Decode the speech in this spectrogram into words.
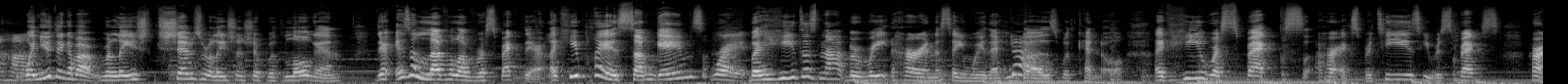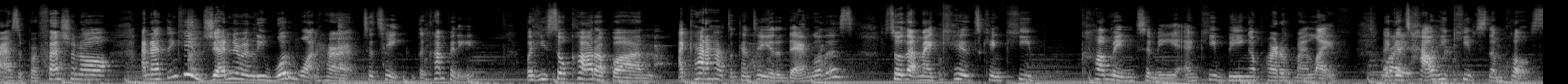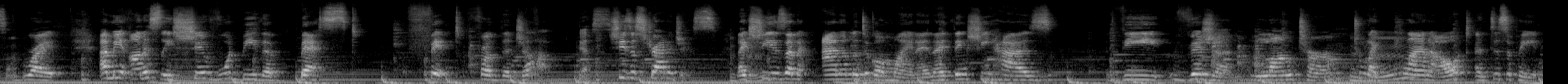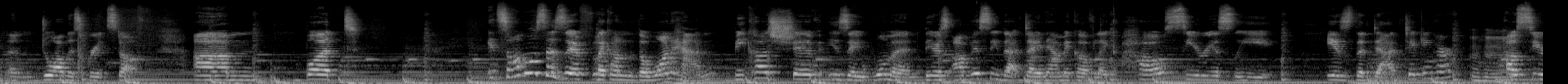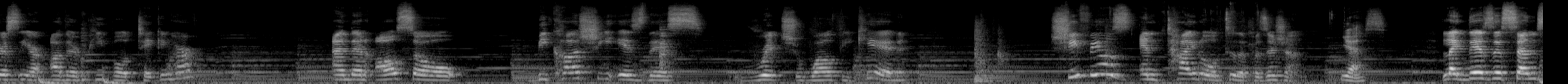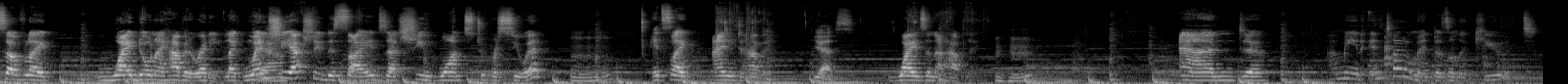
Uh-huh. when you think about relation Shiv's relationship with Logan, there is a level of respect there. Like he plays some games, Right. But he does not berate her in the same way that he No. does with Kendall. Like he respects her expertise. He respects her as a professional, and I think he genuinely would want her to take the company. But he's so caught up on I kind of have to continue to dangle this so that my kids can keep coming to me and keep being a part of my life. Like it's how he keeps them close. Right. I mean, honestly, Shiv would be the best fit for the job. Yes. She's a strategist. Like Mm-hmm. she is an analytical mind, and I think she has the vision long term to like plan out, anticipate, and do all this great stuff. Um, but it's almost as if, like, on the one hand, because Shiv is a woman, there's obviously that dynamic of like how seriously is the dad taking her? Mm-hmm. How seriously are other people taking her? And then also, because she is this rich, wealthy kid, she feels entitled to the position. Yes. Like, there's this sense of like, why don't I have it already? Like, when Yeah. she actually decides that she wants to pursue it, it's like, I need to have it. Yes. Why isn't that happening? Mm-hmm. And uh, I mean, entitlement doesn't look cute.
